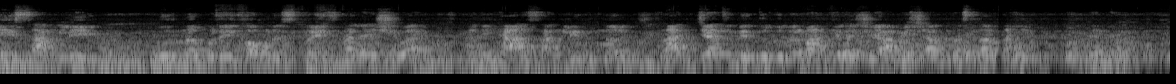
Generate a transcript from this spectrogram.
ही सांगली पूर्णपणे काँग्रेसमय झाल्याशिवाय आणि ह्या सांगलीतनं राज्याचं नेतृत्व निर्माण केल्याशिवाय आम्ही शांत बसणार नाही. धन्यवाद.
